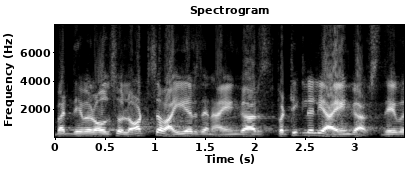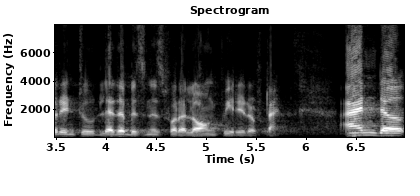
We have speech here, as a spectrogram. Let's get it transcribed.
But there were also lots of Iyers and Iyengars, particularly Iyengars. They were into leather business for a long period of time. And uh,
